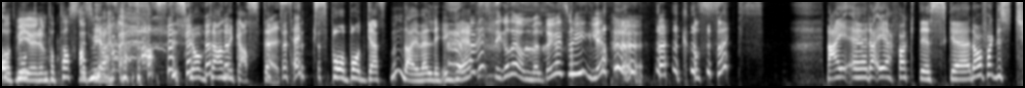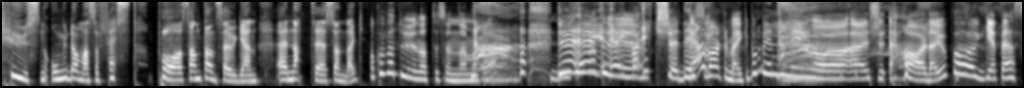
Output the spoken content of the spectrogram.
At vi mot- gjør en at fantastisk vi gjør jobb. en fantastisk jobb. Ternekast seks på podkasten. Det er veldig hyggelig. Jeg visste ikke at jeg anmeldte engang. Så hyggelig. Hva sex? Nei, eh, det er faktisk eh, Det var faktisk 1000 ungdommer som festa på Sankthanshaugen eh, natt til søndag. Og hvor var du natt til søndag, Martha? Du, jeg, jeg var ikke Du svarte meg ikke på melding, og jeg har deg jo på GPS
